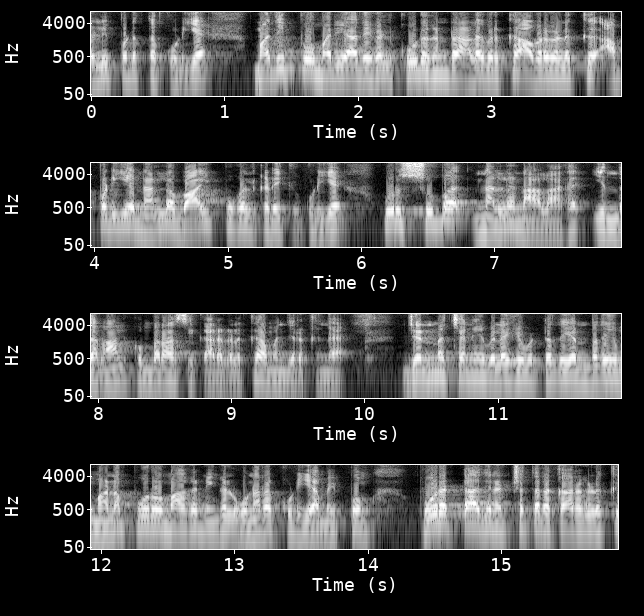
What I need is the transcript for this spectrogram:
வெளிப்படுத்தக்கூடிய மதிப்பு மரியாதைகள் கூடுகின்ற அளவிற்கு அவர்களுக்கு அப்படியே நல்ல வாய்ப்புகள் கிடைக்கக்கூடிய ஒரு சுப நல்ல நாளாக இந்த நாள் கும்பராசிக்காரர்களுக்கு அமைஞ்சிருக்குங்க. ஜென்மச்சனி விலகிவிட்டது என்பதை மனப்பூர்வமாக நீங்கள் உணரக்கூடிய அமைப்பும் பூரட்டாதி நட்சத்திரக்காரர்களுக்கு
